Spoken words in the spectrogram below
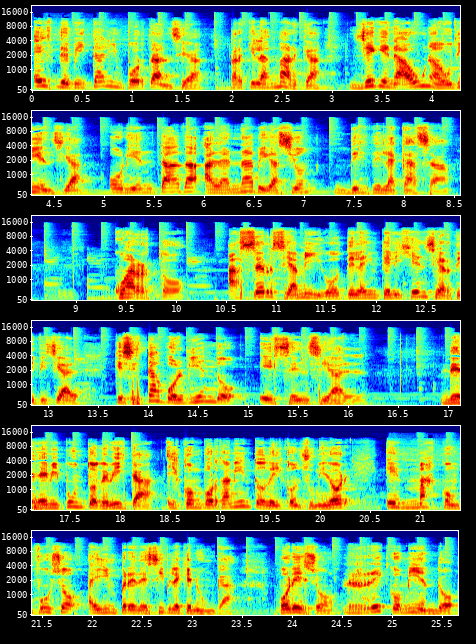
es de vital importancia para que las marcas lleguen a una audiencia orientada a la navegación desde la casa. Cuarto, hacerse amigo de la inteligencia artificial que se está volviendo esencial. Desde mi punto de vista, el comportamiento del consumidor es más confuso e impredecible que nunca. Por eso recomiendo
